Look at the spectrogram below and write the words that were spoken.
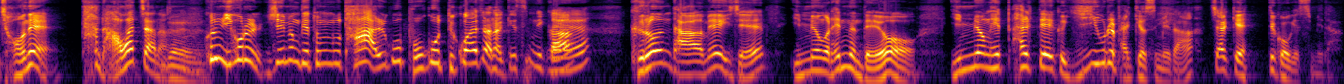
전에 다 나왔잖아. 네. 그럼 이거를 이재명 대통령도 다 알고 보고 듣고 하지 않았겠습니까? 네. 그런 다음에 이제 임명을 했는데요. 임명할 때 그 이유를 밝혔습니다. 짧게 듣고 오겠습니다.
